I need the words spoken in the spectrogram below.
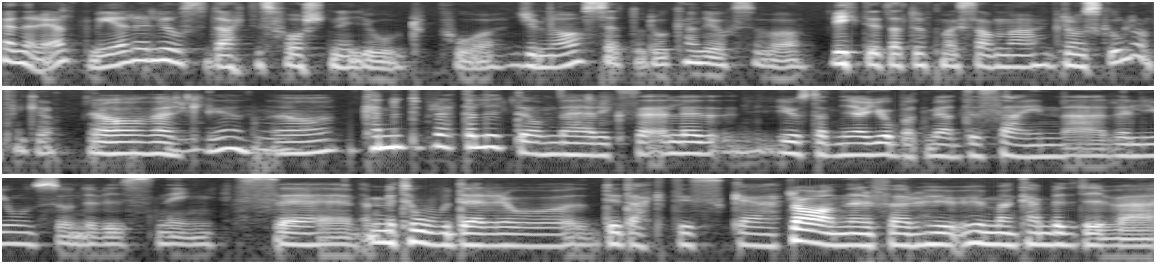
generellt mer religionsdidaktisk forskning gjord på gymnasiet och då kan det också vara viktigt att uppmärksamma grundskolan tänker jag. Ja, verkligen. Ja. Kan du inte berätta lite om det här, eller just att ni har jobbat med att designa religionsundervisningsmetoder och didaktiska planer för hur, hur man kan bedriva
